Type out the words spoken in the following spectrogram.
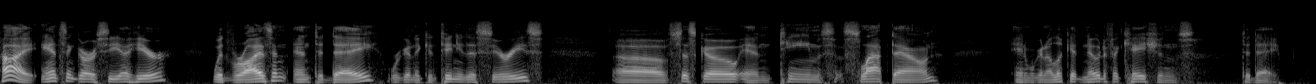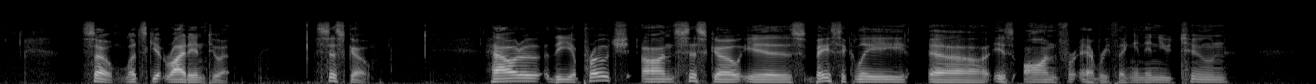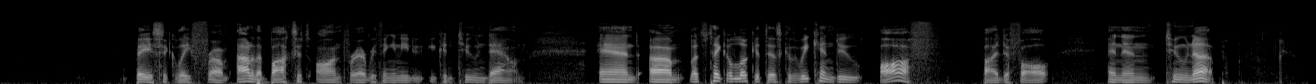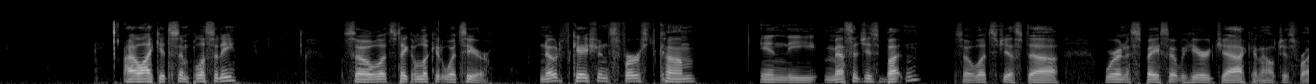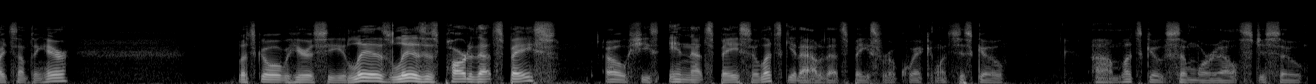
Hi, Anson Garcia here with Verizon, and today we're going to continue this series of Cisco and Teams Slapdown, and we're going to look at notifications today. So let's get right into it. Cisco. How the approach on Cisco is basically uh, is on for everything, and then you tune basically from out of the box it's on for everything and you, you can tune down. And um, let's take a look at this because we can do off by default and then tune up. I like its simplicity. So let's take a look at what's here. Notifications first come in the messages button. So let's just uh, we're in a space over here Jack and I'll just write something here Let's go over here and see Liz. Liz is part of that space. Oh, she's in that space. So let's get out of that space real quick and let's just go. Um, let's go somewhere else just so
